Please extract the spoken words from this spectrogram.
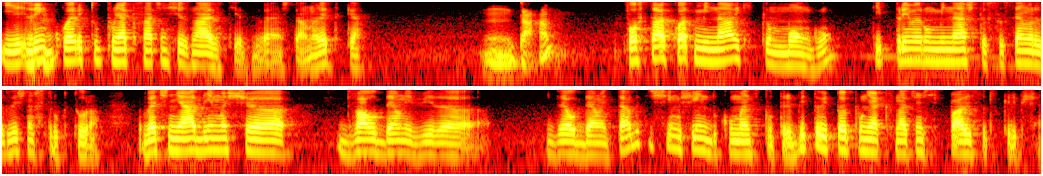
И link query по някакъв начин ще знае за тия две неща, нали така? Да. Какво става, когато минавайки към Mongo, ти примерно минаваш към съвсем различна структура. Вече няма да имаш а, два отделни вида, две отделни таблици, ще имаш един документ с потребител и той по някакъв начин ще си пази subscription.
